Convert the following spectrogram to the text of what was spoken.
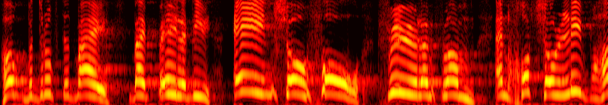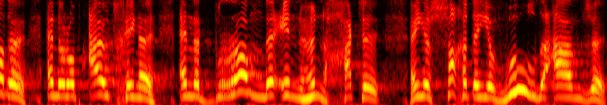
Ook bedroeft het mij bij velen die één zo vol vuur en vlam en God zo lief hadden en erop uitgingen en het brandde in hun harten en je zag het en je voelde aan ze.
